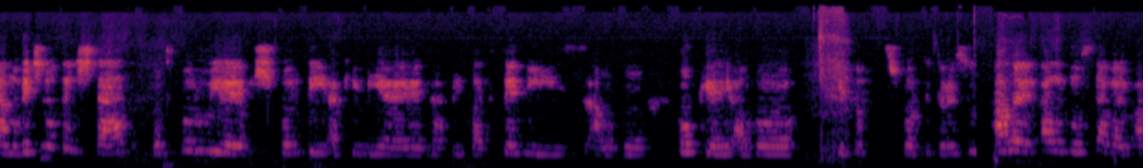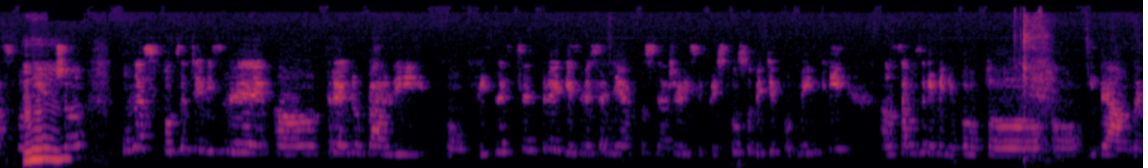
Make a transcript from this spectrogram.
Áno, väčšinou ten štát podporuje športy, akým je napríklad tenis alebo hokej alebo tieto športy, ktoré sú, ale, ale dostávajú aspoň mm. niečo. U nás v podstate my sme uh, trénovali vo fitness centre, kde sme sa nejako snažili si prispôsobiť tie podmienky, ale samozrejme nebolo to uh, ideálne.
